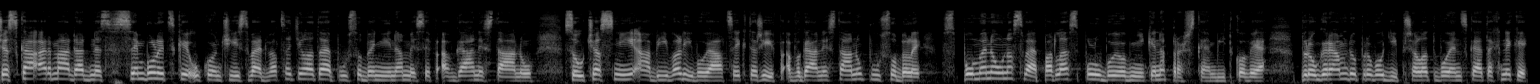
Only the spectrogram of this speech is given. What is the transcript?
Česká armáda dnes symbolicky ukončí své 20-leté působení na misi v Afghánistánu. Současní a bývalí vojáci, kteří v Afghánistánu působili, vzpomenou na své padlé spolubojovníky na Pražském Vítkově. Program doprovodí přelet vojenské techniky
